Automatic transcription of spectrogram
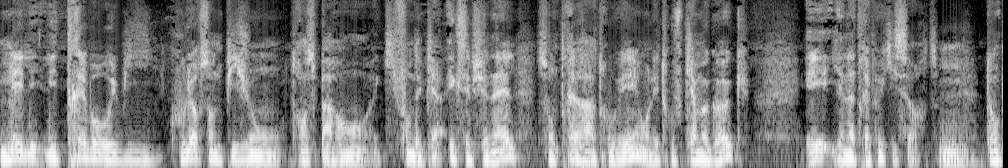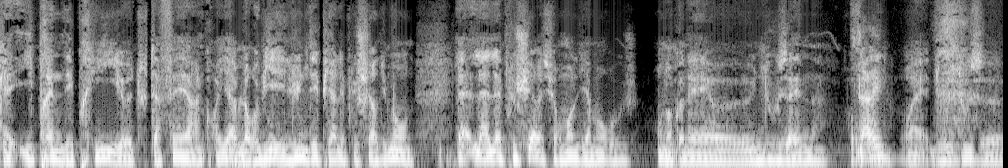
Mais les, les très beaux rubis, couleur sang de pigeon, transparents, qui font des pierres exceptionnelles, sont très rares à trouver. On les trouve qu'à Mogok. Et il y en a très peu qui sortent. Donc euh, ils prennent des prix euh, tout à fait incroyables. Le rubis est l'une des pierres les plus chères du monde. La, la, la plus chère est sûrement le diamant rouge. On en connaît euh, une douzaine. Ah oui Ouais, 12, 12 euh.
